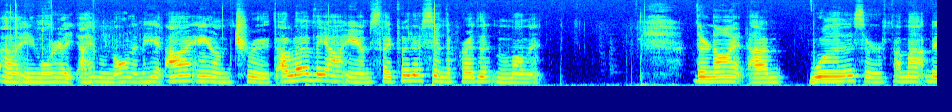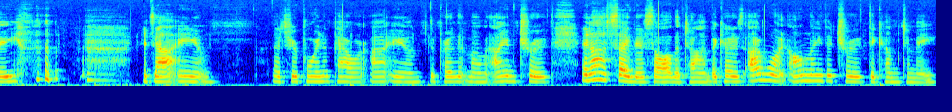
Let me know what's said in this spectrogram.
uh, anymore. I, I, have them all in my head. I am truth. I love the I ams. They put us in the present moment. They're not I was or I might be. it's I am. That's your point of power. I am the present moment. I am truth. And I say this all the time because I want only the truth to come to me.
